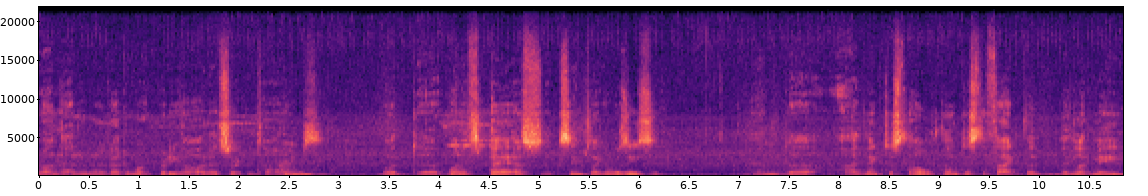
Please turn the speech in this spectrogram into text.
run at it. I've had to work pretty hard at certain times, mm-hmm. but uh, when it's passed, it seems like it was easy. And uh, I think just the whole thing, just the fact that they let me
